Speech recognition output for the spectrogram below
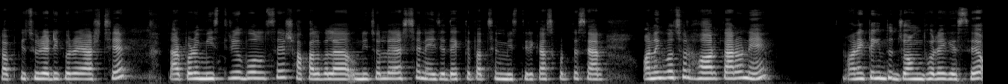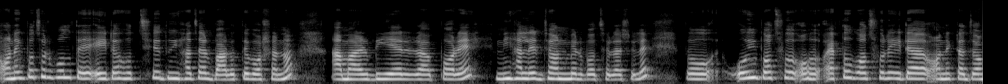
সব কিছু রেডি করে আসছে। তারপরে মিস্ত্রিও বলছে, সকালবেলা উনি চলে আসছেন, এই যে দেখতে পাচ্ছেন মিস্ত্রি কাজ করতেছে। আর অনেক বছর হওয়ার কারণে অনেকটা কিন্তু জং ধরে গেছে। অনেক বছর বলতে এইটা হচ্ছে দুই হাজার বারোতে বসানো আমার বিয়ের পরে নিহালের জন্মের বছর আসলে। তো ওই বছর এত বছরে এটা অনেকটা জং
